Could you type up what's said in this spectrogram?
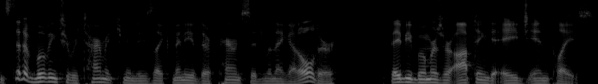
Instead of moving to retirement communities like many of their parents did when they got older, baby boomers are opting to age in place.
